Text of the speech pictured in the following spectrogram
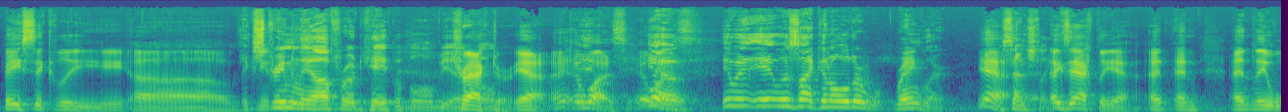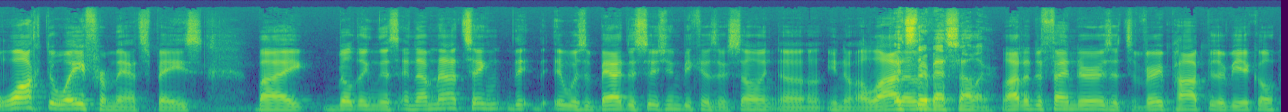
basically uh, extremely off-road capable vehicle. tractor. Yeah, it, it was. It yeah, was. It was. It was like an older Wrangler. Yeah, essentially. Exactly. Yeah, and and and they walked away from that space by building this. And I'm not saying it was a bad decision because they're selling, uh, you know, a lot It's of their bestseller. A lot of Defenders. It's a very popular vehicle,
